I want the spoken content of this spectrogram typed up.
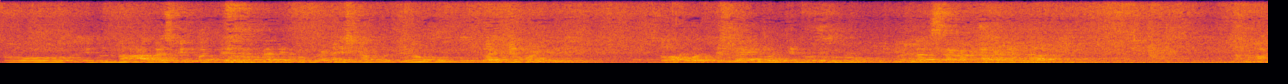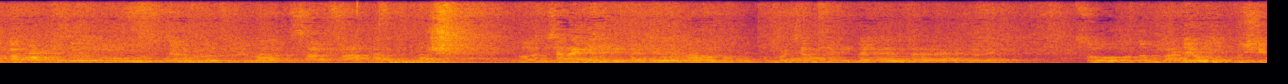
ಸೊ ಇದನ್ನ ಆಗಸ್ಟ್ ಇಪ್ಪತ್ತೈದನೇ ತಾರೀಕು ಗಣೇಶ ಹಬ್ಬದ ನಾವು ಉದ್ಘಾಟನೆ ಮಾಡಿದ್ವಿ. ಸೊ ಅವತ್ತಿಂದ ಇವತ್ತಿನವರೆಗೂ ಎಲ್ಲ ಸಹಕಾರದಿಂದ ನಮ್ಮ ಅಕ್ಕಪಕ್ಕದ ಜನಗಳು ಎಲ್ಲ ಸಹ- ಸಹಕಾರದಿಂದ ಚೆನ್ನಾಗಿ ನಡೀತಾ ಇದೆ. ಎಲ್ಲರೂ ತುಂಬ ಚೆನ್ನಾಗಿ ನಡೀತಾ ಇದೆ ಅಂತ ಹೇಳಿದ್ದಾರೆ ಸೊ ನಮ್ಗೆ ಅದೇ ಒಂದು ಖುಷಿ.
